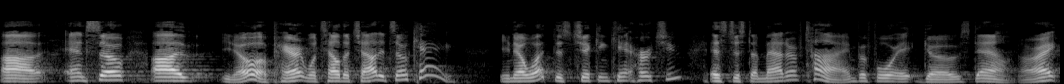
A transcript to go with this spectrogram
Uh, and so, uh, you know, a parent will tell the child it's okay. You know what? This chicken can't hurt you. It's just a matter of time before it goes down. All right?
